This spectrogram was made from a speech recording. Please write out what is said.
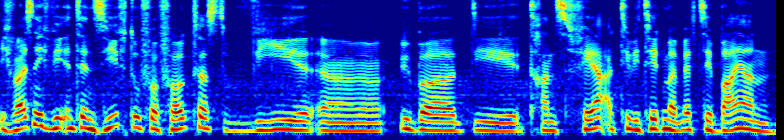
Ich weiß nicht, wie intensiv du verfolgt hast, wie äh, über die Transferaktivitäten beim FC Bayern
